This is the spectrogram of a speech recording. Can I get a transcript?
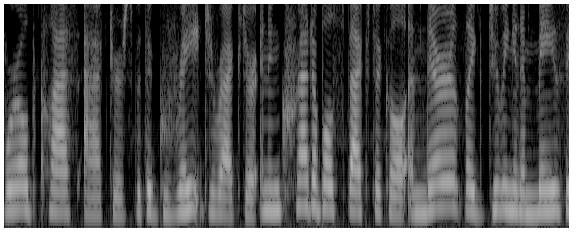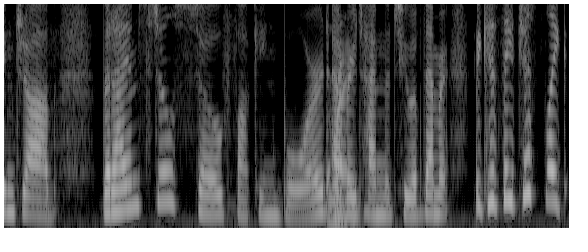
world class actors with a great director, an incredible spectacle, and they're, like, doing an amazing job. But I am still so fucking bored every time the two of them are, because they just, like,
